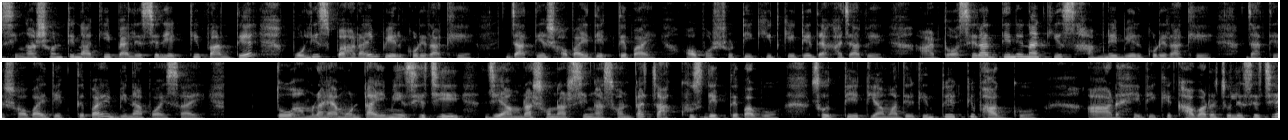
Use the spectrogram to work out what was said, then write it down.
সিংহাসনটি নাকি প্যালেসের একটি প্রান্তে পুলিশ পাহারায় বের করে রাখে, যাতে সবাই দেখতে পায়। অবশ্য টিকিট কেটে দেখা যাবে। আর দশেরার দিনে নাকি সামনে বের করে রাখে, যাতে সবাই দেখতে পায় বিনা পয়সায়। তো আমরা এমন টাইমে এসেছি যে আমরা সোনার সিংহাসনটা চাক্ষুষ দেখতে পাবো। সত্যি এটি আমাদের কিন্তু একটি ভাগ্য। আর এদিকে খাবারও চলে এসেছে।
